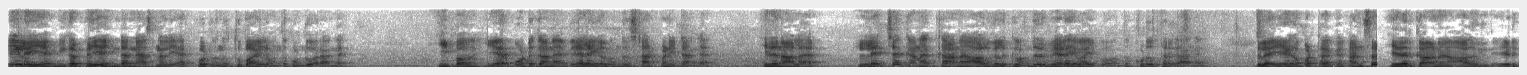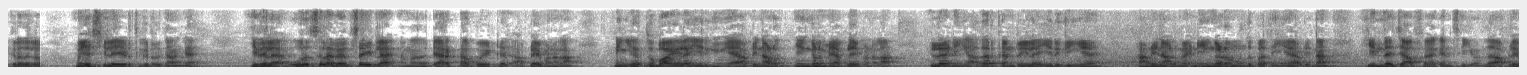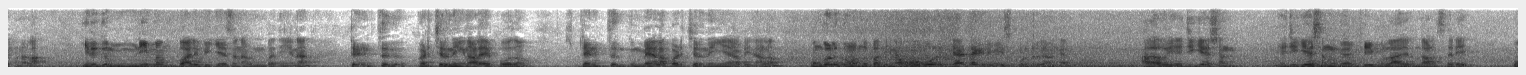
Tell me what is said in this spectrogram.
உலகிலேயே மிகப்பெரிய international airport வந்து துபாயில் வந்து கொண்டு வராங்க. இப்போ ஏர்போர்ட்டுக்கான வேலைகள் வந்து ஸ்டார்ட் பண்ணிட்டாங்க. இதனால் லட்சக்கணக்கான ஆள்களுக்கு வந்து வேலை வாய்ப்பை வந்து கொடுத்துருக்காங்க. இதில் ஏகப்பட்ட கன்சல்ட் இதற்கான ஆள் எடுக்கிறதுல முயற்சியில் எடுத்துக்கிட்டு இருக்காங்க. இதில் ஒரு சில வெப்சைட்டில் நம்ம டேரெக்டாக போயிட்டு அப்ளை பண்ணலாம். நீங்கள் துபாயில் இருக்கீங்க அப்படின்னாலும் நீங்களுமே அப்ளை பண்ணலாம். இல்லை நீங்கள் அதர் கண்ட்ரியில் இருக்கீங்க அப்படின்னாலுமே நீங்களும் வந்து பார்த்தீங்க அப்படின்னா இந்த ஜாப் வேகன்சிக்கு வந்து அப்ளை பண்ணலாம். இதுக்கு மினிமம் குவாலிஃபிகேஷன் அப்படின்னு பார்த்தீங்கன்னா டென்த்துக்கு படிச்சிருந்தீங்கனாலே போதும். டென்த்துக்கு மேலே படிச்சிருந்தீங்க அப்படின்னாலும் உங்களுக்கும் வந்து பார்த்தீங்கன்னா ஒவ்வொரு கேட்டகரி வைஸ் கொடுத்துருக்காங்க. அதாவது எஜுகேஷன் எஜுகேஷன் பீப்புளாக இருந்தாலும் சரி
